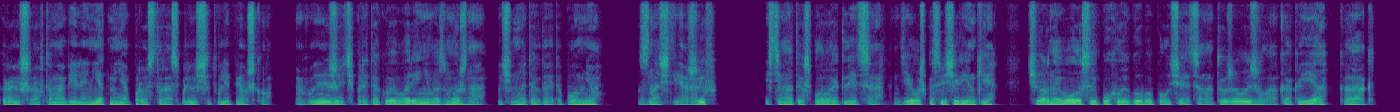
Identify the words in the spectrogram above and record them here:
Крыши автомобиля нет, меня просто расплющит в лепешку. Выжить при такой аварии невозможно. Почему я тогда это помню? Значит, я жив? Из темноты всплывают лица. Девушка с вечеринки. Черные волосы и пухлые губы, получается, она тоже выжила? Как и я? Как?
